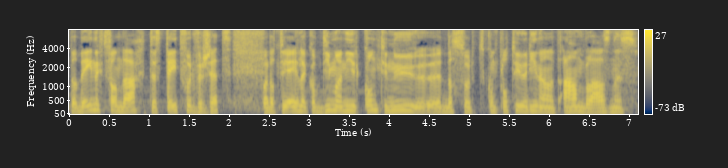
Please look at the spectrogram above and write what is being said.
Dat eindigt vandaag. Het is tijd voor verzet. Dat hij eigenlijk op die manier continu uh, dat soort complottheorieën aan het aanblazen is.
